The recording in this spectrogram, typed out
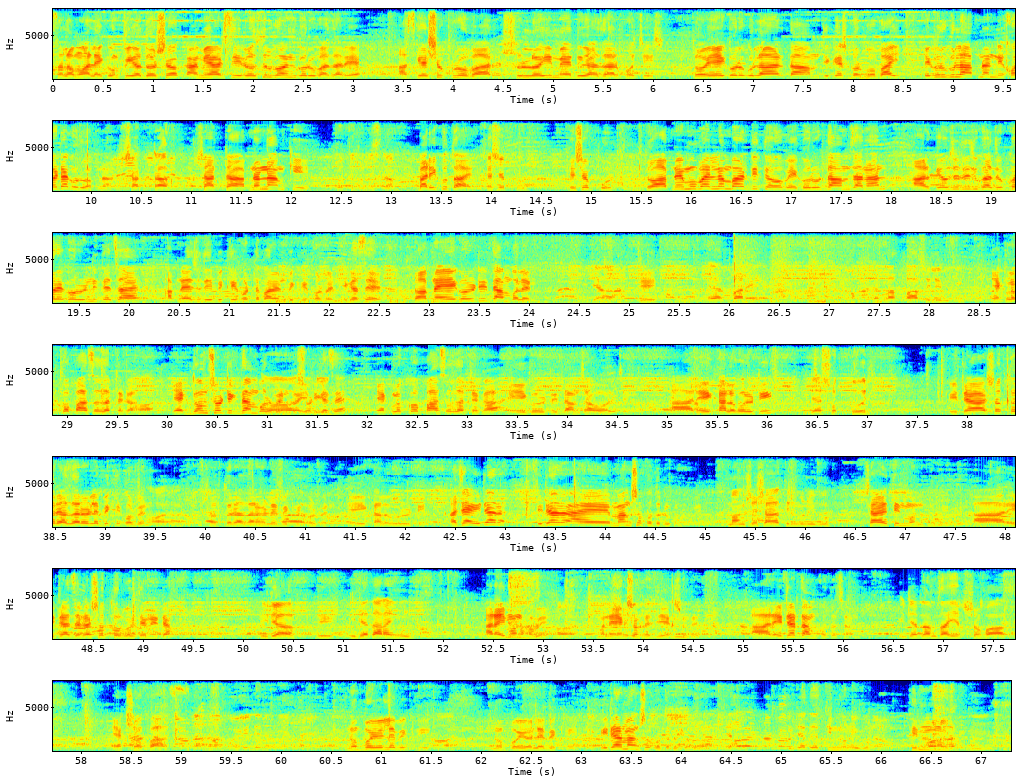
আসসালামু আলাইকুম। প্রিয় দর্শক আমি আসছি রসুলগঞ্জ গরু বাজারে। আজকে শুক্রবার ষোলোই মে দুই হাজার পঁচিশ। তো এই গরুগুলার দাম জিজ্ঞেস করব ভাই এই গরুগুলো আপনার কয়টা গরু আপনার? সাতটা। ষাটটা আপনার নাম কি? রফিকুল ইসলাম। বাড়ি কোথায়? কেশবপুর। কেশবপুর। তো আপনি মোবাইল নাম্বার দিতে হবে গরুর দাম জানান। আর কেউ যদি যোগাযোগ করে গরু নিতে চায় আপনি যদি বিক্রি করতে পারেন বিক্রি করবেন ঠিক আছে? তো আপনি এই গরুটির দাম বলেন। জি। একবারে এক লাখ পাঁচ এক লক্ষ পাঁচ হাজার টাকা? হ্যাঁ। একদম সঠিক দাম বলবেন হ্যাঁ, ভাই ঠিক আছে? এক লক্ষ পাঁচ হাজার টাকা এই গরুটির দাম চাওয়া হচ্ছে। আর এই কালো গরুটি? এটা সত্তর। এটা সত্তর হাজার হলে বিক্রি করবেন? হয়। সত্তর হাজার হলে বিক্রি করবেন এই কালো গরুটি। আচ্ছা এটার এটার মাংস কতটুকু হবে? মাংস সাড়ে তিন মন সাড়ে তিন মন হবে। আর এটা যেটা সত্তর বলছেন এটা? এটা? জি। এটা তারাই মন আড়াই মন হবে। মানে একশো কেজি। একশো কেজি। আর এটার দাম কত চান? এটার দাম চাই একশো পাঁচ। একশো পাঁচ। নব্বই হলে বিক্রি। নব্বই হলে বিক্রি। এটার মাংস কতটুকু হবে এটা তো তিন মন হইব। তিন মন হইব।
